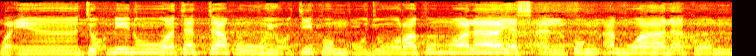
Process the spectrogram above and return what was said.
وإن تؤمنوا وتتقوا يؤتكم أجوركم ولا يسألكم أموالكم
